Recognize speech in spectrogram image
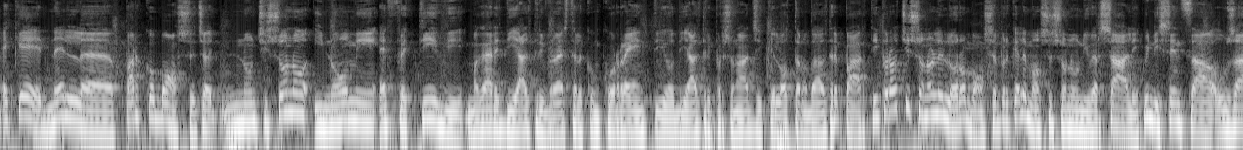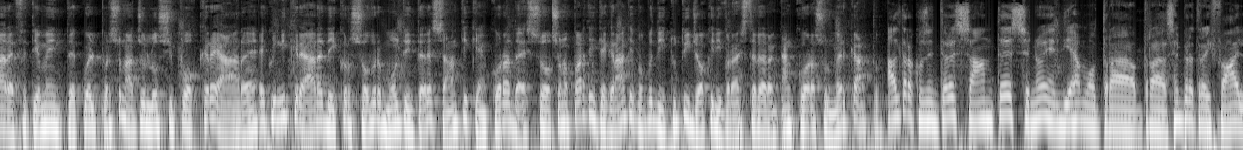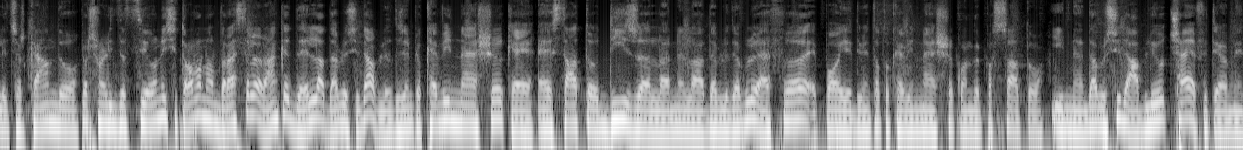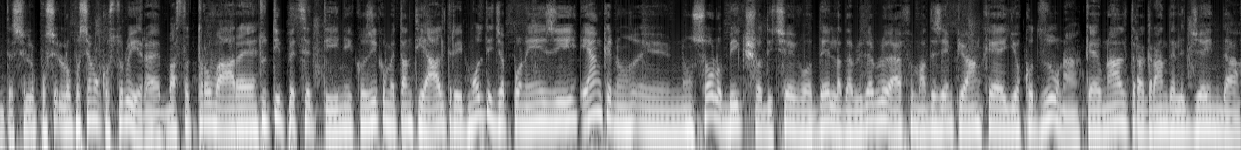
è che nel parco boss, cioè non ci sono i nomi effettivi magari di altri wrestler concorrenti o di altri personaggi che lottano da altre parti, però ci sono le loro mosse perché le mosse sono universali, quindi senza usare effettivamente quel personaggio lo si può creare e quindi creare dei crossover molto interessanti che ancora adesso sono parte integrante proprio di tutti i giochi di wrestler ancora sul mercato. Altra cosa interessante, se noi andiamo tra, tra, sempre tra i file cercando personalizzazioni, si trovano wrestler anche della WCW, ad esempio Kevin Nash che è stato Diesel nella WWF e poi è diventato Kevin Nash quando è passato in WCW, c'è effettivamente, se lo, poss- lo possiamo costruire, basta trovare tutti i pezzettini, così come tanti altri, molti giapponesi e anche non, eh, non solo Big Show, dicevo, della WWF, ma ad esempio anche Yokozuna, che è un'altra grande leggenda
